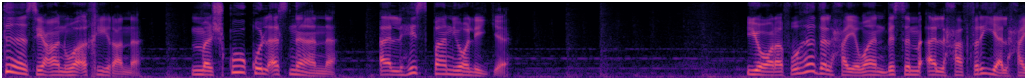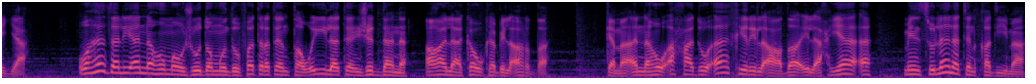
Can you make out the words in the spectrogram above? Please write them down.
تاسعا وأخيرا مشقوق الأسنان الهسبانيولي يعرف هذا الحيوان باسم الحفرية الحية وهذا لأنه موجود منذ فترة طويلة جدا على كوكب الأرض كما أنه أحد آخر الأعضاء الأحياء من سلالة قديمة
